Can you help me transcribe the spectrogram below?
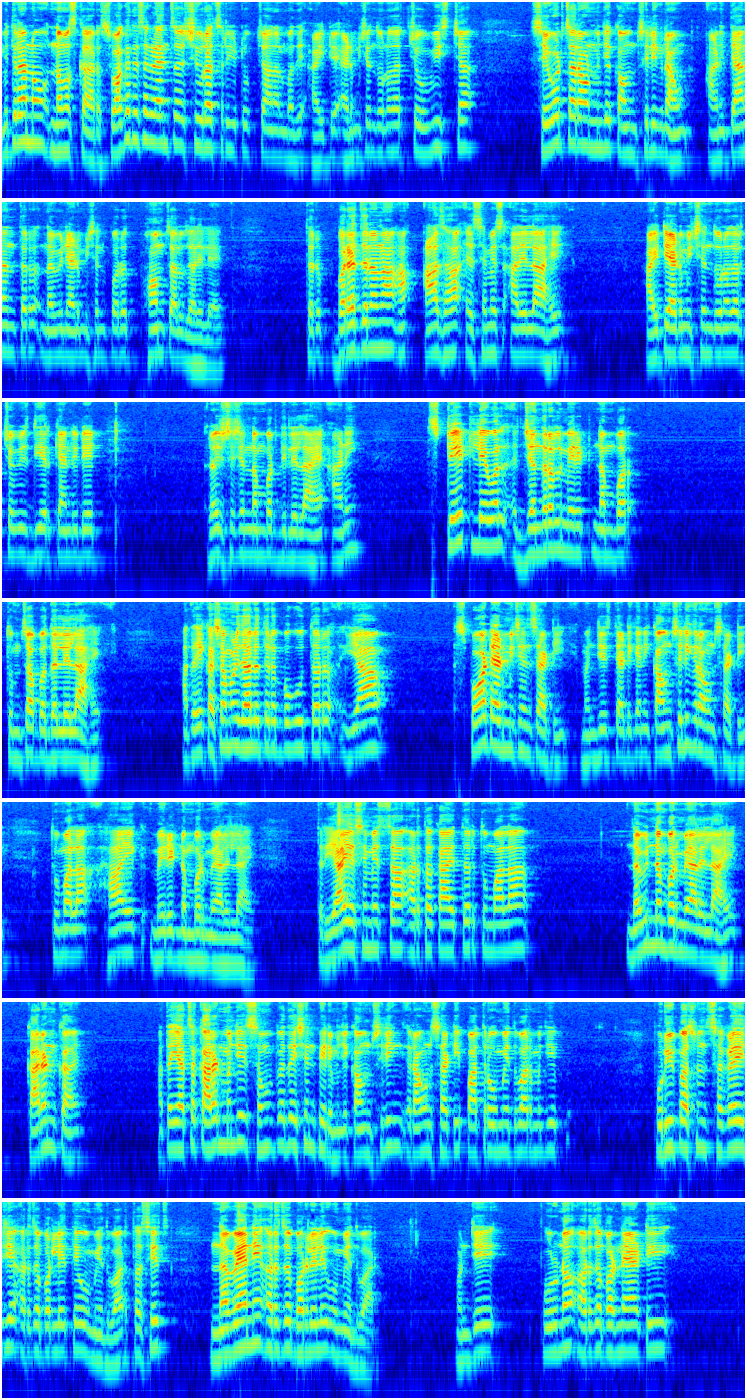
मित्रांनो नमस्कार. स्वागत आहे सगळ्यांचं शिवराज सर यूट्यूब चॅनलमध्ये आय टी ॲडमिशन दोन हजार चोवीसच्या शेवटचा राऊंड म्हणजे काउन्सिलिंग राऊंड आणि त्यानंतर नवीन ॲडमिशन परत फॉर्म चालू झालेले आहेत. तर बऱ्याच जणांना आ- आज हा एस एम एस आलेला आहे. आय टी ॲडमिशन दोन हजार चोवीस डिअर कॅन्डिडेट रजिस्ट्रेशन नंबर दिलेला आहे आणि state level general merit number तुमचा बदललेला आहे. आता हे कशामुळे झालं तर बघू तर या स्पॉट ॲडमिशनसाठी म्हणजेच त्या ठिकाणी काउन्सिलिंग राऊंडसाठी तुम्हाला हा एक मेरिट नंबर मिळालेला आहे. तर या एस एम एसचा अर्थ काय? तर तुम्हाला नवीन नंबर मिळालेला आहे. कारण काय? आता याचं कारण म्हणजे समुपदेशन फेरी म्हणजे काउन्सिलिंग राऊंडसाठी पात्र उमेदवार म्हणजे पूर्वीपासून सगळे जे अर्ज भरले ते उमेदवार तसेच नव्याने अर्ज भरलेले उमेदवार. म्हणजे पूर्ण अर्ज भरण्यासाठी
